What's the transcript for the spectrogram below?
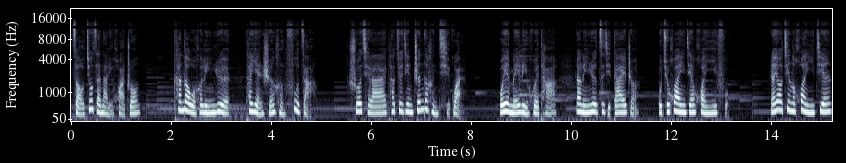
早就在那里化妆。看到我和林月，她眼神很复杂。说起来，她最近真的很奇怪。我也没理会她，让林月自己待着。我去换衣间换衣服。然要进了换衣间，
